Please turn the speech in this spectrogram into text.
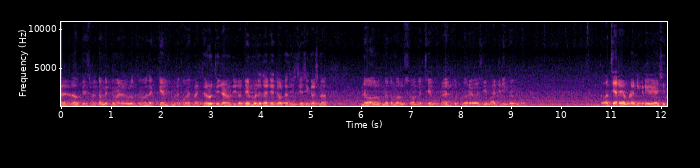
Hello please welcome back to my vlog તમે બધા કેમ છો? મને કમેન્ટમાં જરૂરથી જણાવી દીધો જય મુરલીધર જય દ્વારકાધીશ. જય શ્રી કૃષ્ણ. નવા વ્લોગમાં તમારું સ્વાગત છે. હું રાજકોટનો રહેવાસી, વાજરી ગામનો. તો અત્યારે આપણે નીકળી રહ્યા છીએ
